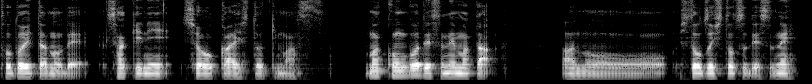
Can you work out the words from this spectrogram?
届いたので、先に紹介しときます。まあ、今後ですね、また、あのー一つ一つですね、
